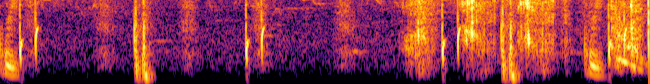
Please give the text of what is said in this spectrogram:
Thank you.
